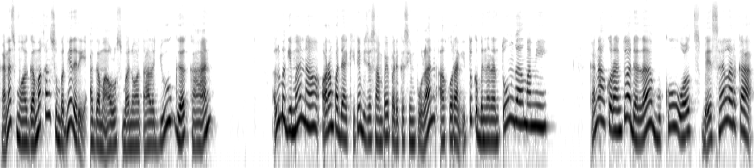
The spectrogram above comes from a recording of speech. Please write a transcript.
Karena semua agama kan sumbernya dari agama Allah Subhanahu wa taala juga kan? Lalu bagaimana orang pada akhirnya bisa sampai pada kesimpulan Al-Quran itu kebenaran tunggal, Mami? Karena Al-Quran itu adalah buku world's bestseller, Kak.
